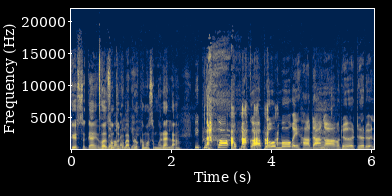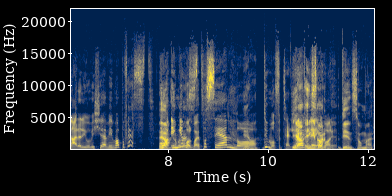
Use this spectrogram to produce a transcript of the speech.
Gud, så gøy. Var det, Det sånn var at dere bare plukka masse moreller? Vi plukka og plukka plommer i Hardanger. Dø, dø, dø. Nei, det gjorde vi ikke. Vi var på fest. Og Ingeborg var jo på scenen, og Ja. Du må fortelle Ja, Ingeborg, din sommer.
